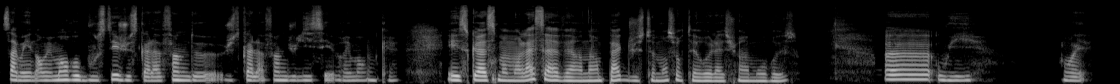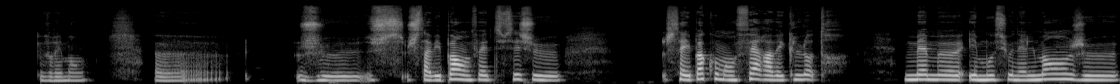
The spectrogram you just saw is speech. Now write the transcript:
ça m'a énormément reboosté jusqu'à la fin de jusqu'à la fin du lycée vraiment. Et est-ce qu'à ce moment-là ça avait un impact justement sur tes relations amoureuses? Euh, oui. Ouais, vraiment. Euh, je, je savais pas en fait, tu sais, je savais pas comment faire avec l'autre. Même, euh, émotionnellement, je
